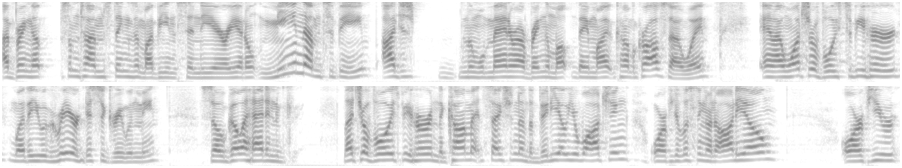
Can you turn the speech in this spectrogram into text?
I bring up sometimes things that might be incendiary. I don't mean them to be. I just, the manner I bring them up, they might come across that way. And I want your voice to be heard, whether you agree or disagree with me. So go ahead and let your voice be heard in the comment section of the video you're watching, or if you're listening on audio, or if you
